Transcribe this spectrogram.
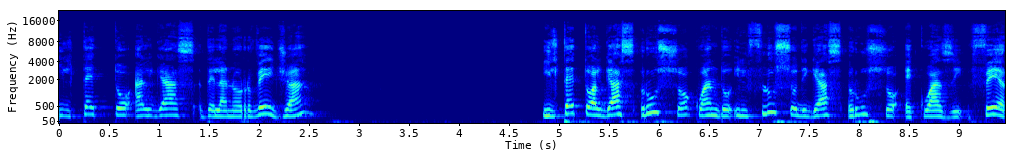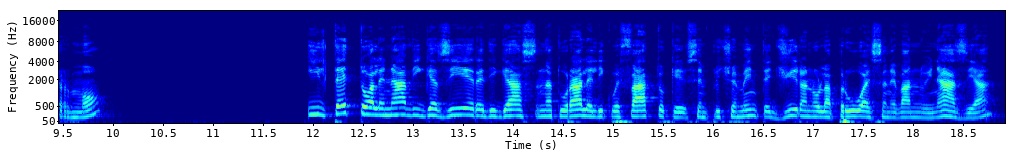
il tetto al gas della Norvegia? Il tetto al gas russo quando il flusso di gas russo è quasi fermo? Il tetto alle navi gasiere di gas naturale liquefatto che semplicemente girano la prua e se ne vanno in Asia?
